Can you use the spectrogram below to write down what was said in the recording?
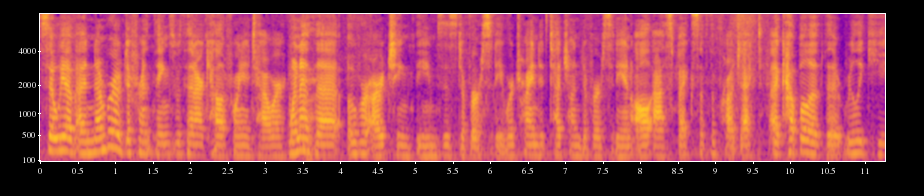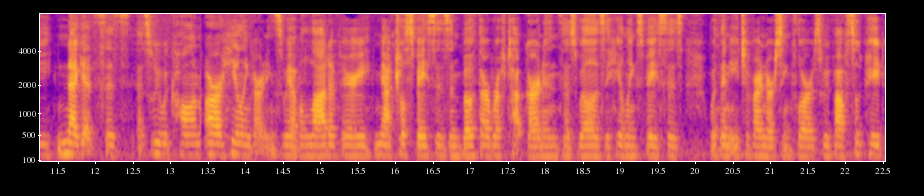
So we have a number of different things within our California Tower. One of the overarching themes is diversity. We're trying to touch on diversity in all aspects of the project. A couple of the really key nuggets, as, as we would call them, are healing gardens. We have a lot of very natural spaces in both our rooftop gardens as well as the healing spaces within each of our nursing floors. We've also paid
